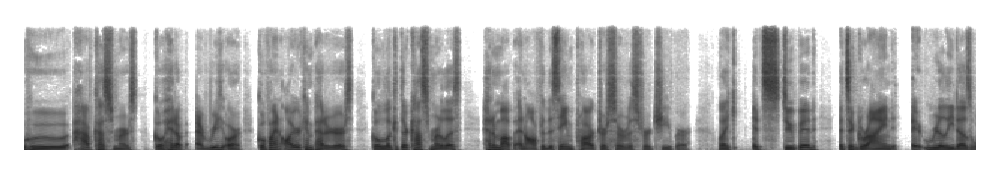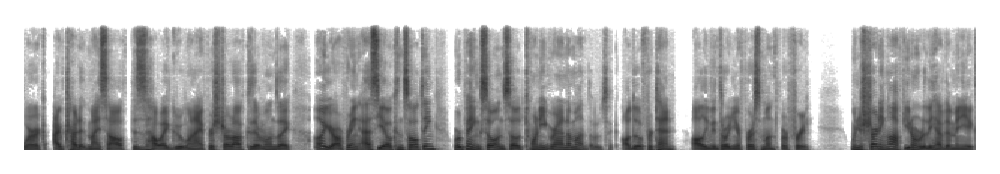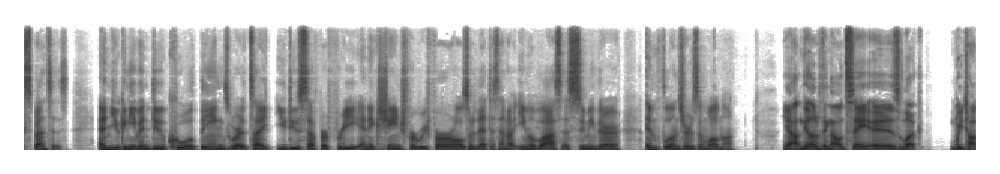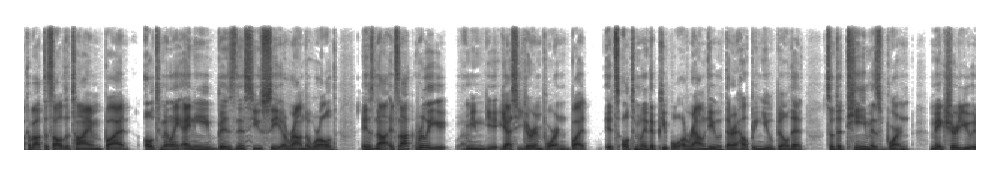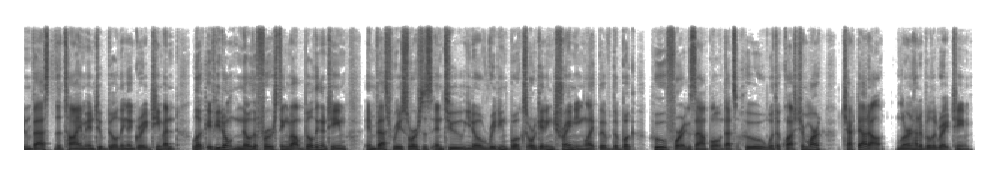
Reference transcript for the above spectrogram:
who have customers, go hit up every or go find all your competitors, go look at their customer list, hit them up and offer the same product or service for cheaper. Like it's stupid, it's a grind. It really does work. I've tried it myself. This is how I grew when I first started off because everyone's like, "Oh, you're offering SEO consulting? We're paying so and so 20 grand a month." I was like, "I'll do it for 10. I'll even throw in your first month for free." When you're starting off, you don't really have that many expenses. And you can even do cool things where it's like you do stuff for free in exchange for referrals or that to send out email blasts, assuming they're influencers and well known. Yeah. And the other thing I would say is look, we talk about this all the time, but ultimately, any business you see around the world is not, it's not really, I mean, yes, you're important, but it's ultimately the people around you that are helping you build it. So the team is important. Make sure you invest the time into building a great team. And look, if you don't know the first thing about building a team, invest resources into, you know, reading books or getting training. Like the, the book Who, for example. That's Who with a question mark. Check that out. Learn how to build a great team.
